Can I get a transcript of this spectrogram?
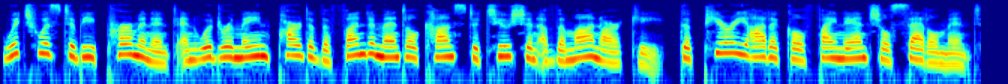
which was to be permanent and would remain part of the fundamental constitution of the monarchy, the periodical financial settlement,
